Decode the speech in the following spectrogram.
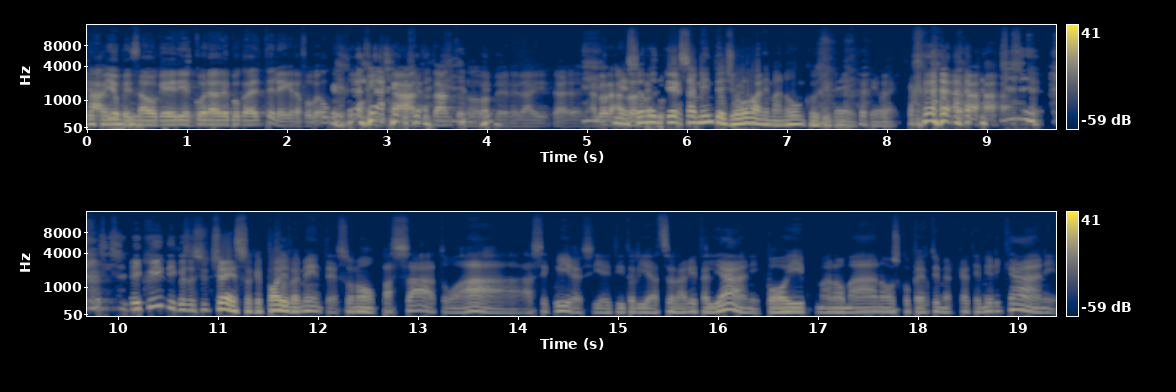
Ah, io pensavo che eri ancora all'epoca del telegrafo, okay, tanto, tanto no, va bene, dai. dai. Allora, allora sono diversamente giovane, ma non così vecchio. Ecco. e quindi cosa è successo? Che poi ovviamente sono passato a, a, seguire sia i titoli azionari italiani, poi mano a mano ho scoperto i mercati americani,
